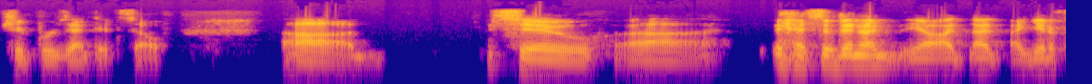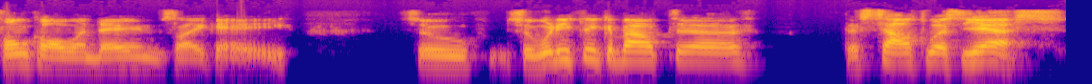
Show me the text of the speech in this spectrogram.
should present itself. Uh, so so then I you know I, I, get a phone call one day and it's like, hey, so so what do you think about uh, the Southwest? Yes.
